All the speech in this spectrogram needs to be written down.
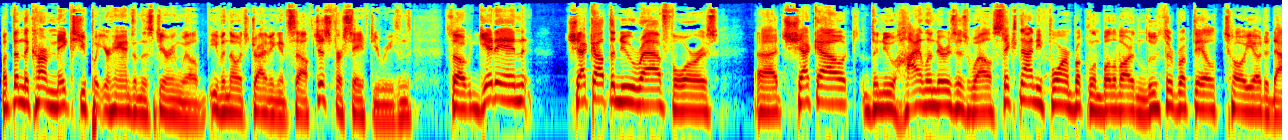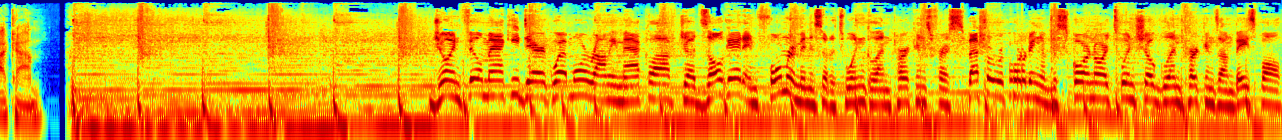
But then the car makes you put your hands on the steering wheel, even though it's driving itself, just for safety reasons. So get in, check out the new RAV4s, uh, check out the new Highlanders as well. 694 on Brooklyn Boulevard and LutherBrookdaleToyota.com. Join Phil Mackey, Derek Wetmore, Rami Makloff, Judd Zulgad, and former Minnesota Twin Glenn Perkins for a special recording of the Score North Twin Show Glenn Perkins on baseball.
